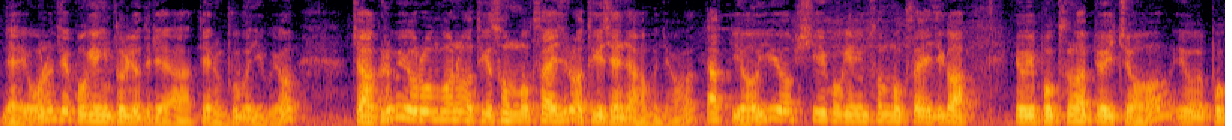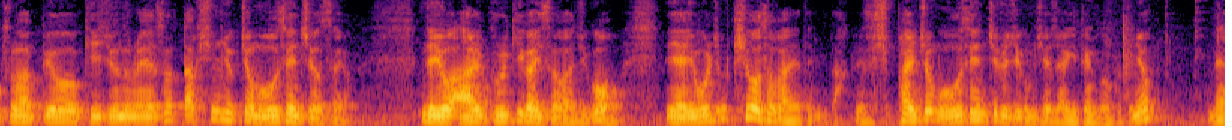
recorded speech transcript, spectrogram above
네, 요거는 이제 고객님 돌려드려야 되는 부분이고요. 자, 그리고 요런 거는 어떻게 손목 사이즈를 어떻게 재냐 하면요. 딱 여유 없이 고객님 손목 사이즈가 여기 복숭아뼈 있죠? 요 복숭아뼈 기준으로 해서 딱 16.5cm였어요. 근데 요 알 굵기가 있어가지고, 예, 요걸 좀 키워서 가야 됩니다. 그래서 18.5cm로 지금 제작이 된 거거든요. 네,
